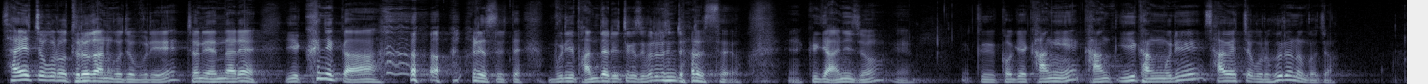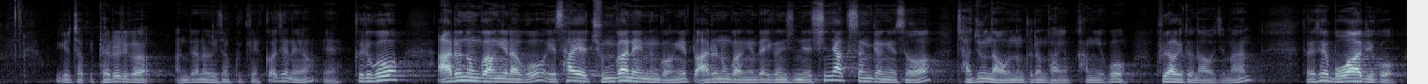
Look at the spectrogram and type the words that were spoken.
사해 쪽으로 들어가는 거죠, 물이. 저는 옛날에 이게 크니까 어렸을 때 물이 반대로 이쪽에서 흐르는 줄 알았어요. 예, 그게 아니죠. 예. 그 거기에 강이 강, 이 강물이 사회 쪽으로 흐르는 거죠. 이게 자꾸 배럴이가 안 되나 왜 자꾸 이렇게 꺼지네요. 예. 그리고 아르논강이라고 이 사해 중간에 있는 강이 또 아르논강인데 이건 이제 신약 성경에서 자주 나오는 그런 강, 강이고 구약에도 나오지만 자, 그래서 모압이고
